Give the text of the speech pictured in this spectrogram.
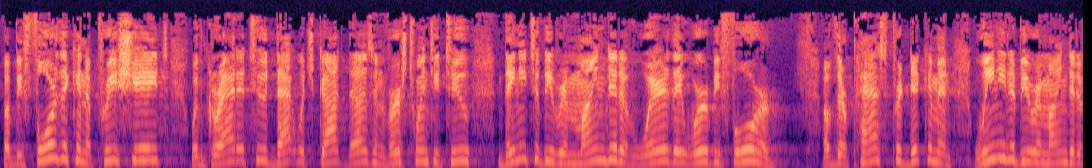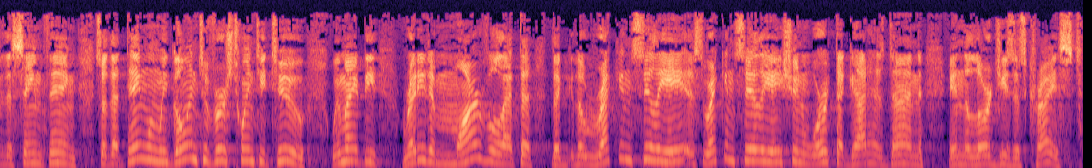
But before they can appreciate with gratitude that which God does in verse 22, they need to be reminded of where they were before of their past predicament, we need to be reminded of the same thing. So that then when we go into verse 22, we might be ready to marvel at the, the, the reconciliation, reconciliation work that God has done in the Lord Jesus Christ.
